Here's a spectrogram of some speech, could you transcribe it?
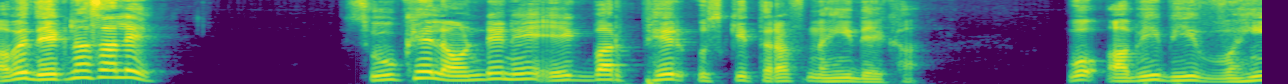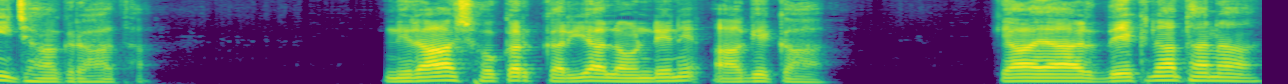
अबे देखना साले! सूखे लौंडे ने एक बार फिर उसकी तरफ़ नहीं देखा। वो अभी भी वहीं झाँक रहा था। निराश होकर करिया लौंडे ने आगे कहा, क्या यार, देखना था ना,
